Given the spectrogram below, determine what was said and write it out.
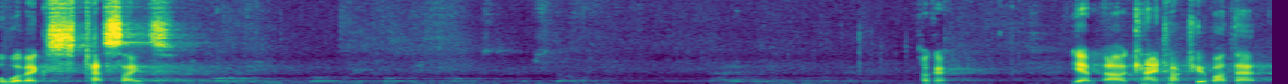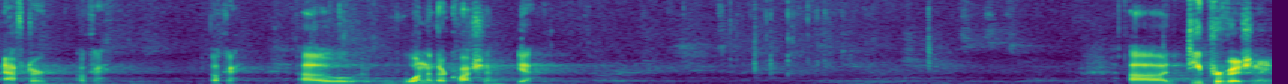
WebEx test sites? Okay. Yeah, uh, can I talk to you about that after? Okay. Okay. Uh, one other question? Yeah. Uh, deprovisioning,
